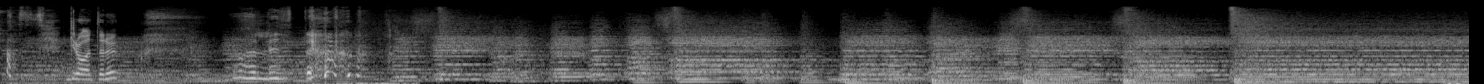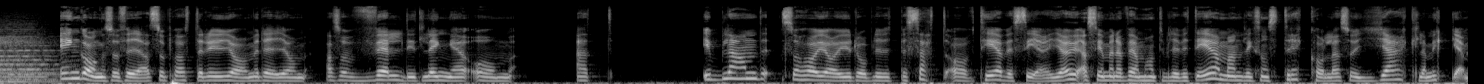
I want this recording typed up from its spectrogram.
Gråter du? ja, lite. En gång Sofia så pratade ju jag med dig om, alltså väldigt länge om att Ibland så har jag ju då blivit besatt av tv-serier. Alltså jag menar, vem har inte blivit det? Man liksom sträckkollar så jäkla mycket.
